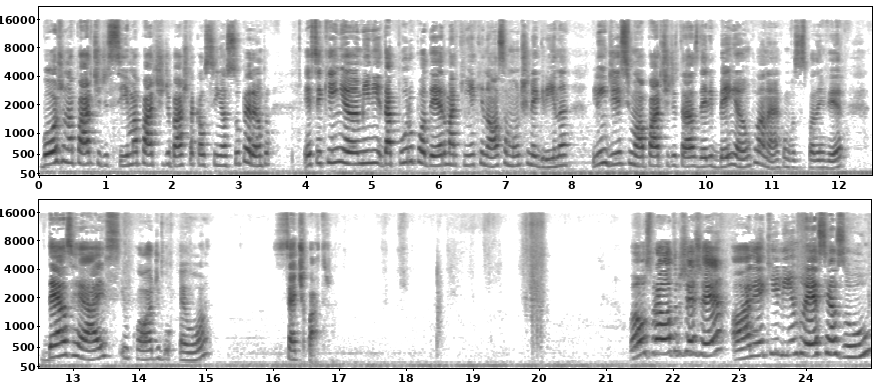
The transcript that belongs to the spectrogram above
Bojo na parte de cima, parte de baixo da calcinha super ampla. Esse aqui em Amine, da Puro Poder, marquinha aqui nossa, montenegrina. Lindíssimo, ó, a parte de trás dele bem ampla, né? Como vocês podem ver. 10 reais e o código é o 74. Vamos para outro GG. Olhem que lindo esse azul.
